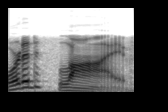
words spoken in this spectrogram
Recorded live.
